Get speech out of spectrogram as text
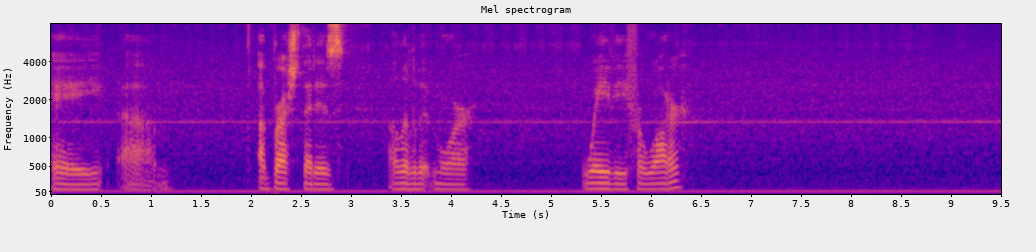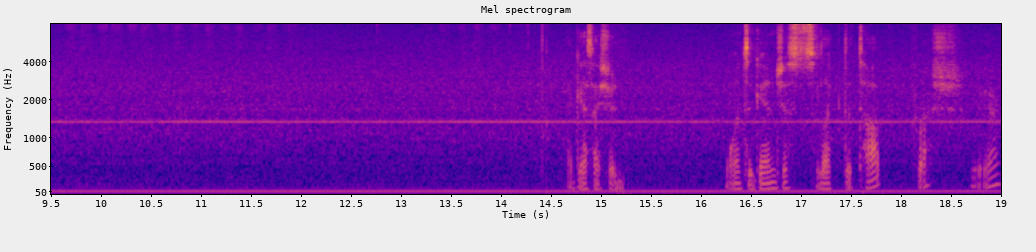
a, um, a brush that is a little bit more wavy for water. I guess I should once again just select the top brush here.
